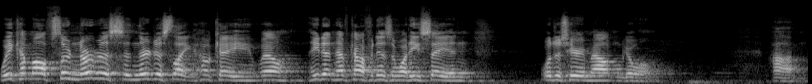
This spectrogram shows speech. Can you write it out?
We come off so nervous and they're just like, okay, well, he doesn't have confidence in what he's saying. We'll just hear him out and go on. Um,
